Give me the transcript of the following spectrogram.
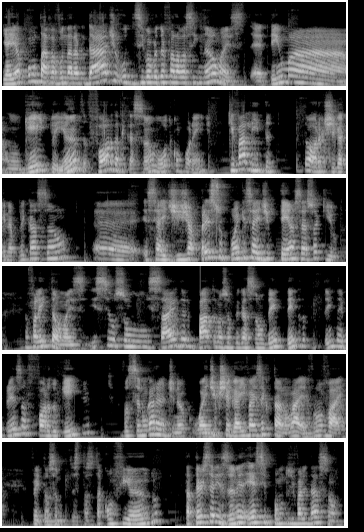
E aí apontava a vulnerabilidade, o desenvolvedor falava assim, não, mas é, tem uma, um gateway antes, fora da aplicação, um outro componente, que valida. Então, a hora que chegar aqui na aplicação, é, esse ID já pressupõe que esse ID tem acesso àquilo. Eu falei, então, mas e se eu sou um insider, bato na sua aplicação dentro, dentro, dentro da empresa, fora do gateway, você não garante, né? O ID que chegar aí vai executar, não vai? Ele falou, vai. Eu falei, então você está tá confiando, está terceirizando esse ponto de validação.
